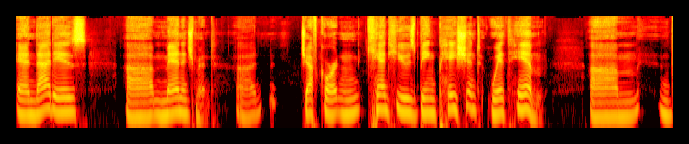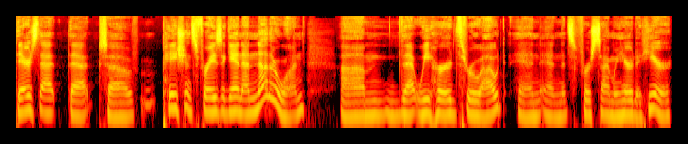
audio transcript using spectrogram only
and that is uh, management. Uh, Jeff Gorton, Kent Hughes being patient with him. Um, there's that that uh, patience phrase again. Another one um, that we heard throughout, and and it's the first time we heard it here,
